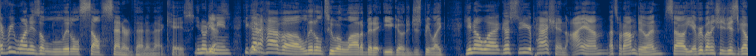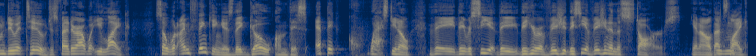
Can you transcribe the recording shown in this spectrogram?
everyone is a little self-centered then in that case. You know what Yes. I mean? You got to Yeah. have a little to a lot of bit of ego to just be like, you know what, go do your passion. I am. That's what I'm doing. So everybody should just come do it too. Just figure out what you like. So what I'm thinking is they go on this epic quest. You know, they they receive they they hear a vision. They see a vision in the stars. You know, that's mm-hmm. like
